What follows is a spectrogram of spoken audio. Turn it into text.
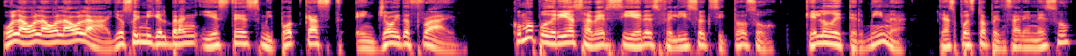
Hola, hola, hola, hola. Yo soy Miguel Brand y este es mi podcast Enjoy the Thrive. ¿Cómo podrías saber si eres feliz o exitoso? ¿Qué lo determina? ¿Te has puesto a pensar en eso?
